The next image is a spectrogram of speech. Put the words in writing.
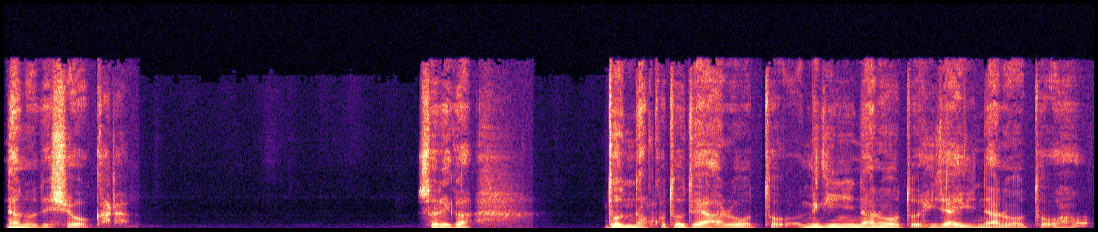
なのでしょうから。それがどんなことであろうと右になろうと左になろうと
